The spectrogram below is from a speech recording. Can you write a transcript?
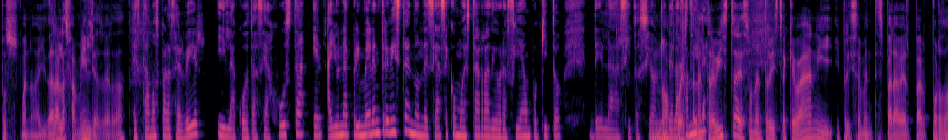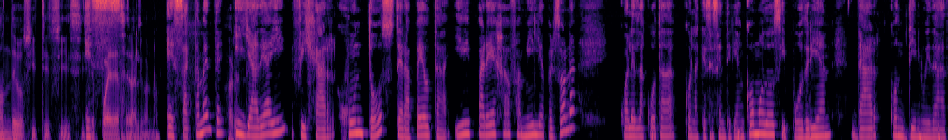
pues bueno, ayudar a las familias, ¿verdad? Estamos para servir y la cuota se ajusta. En, hay una primera entrevista en donde se hace como esta radiografía un poquito de la situación no de la cuesta familia. la entrevista, es una entrevista que van y, y precisamente es para ver par, por dónde o si, si, si se puede hacer algo, ¿no? Exactamente. Ahora. Y ya de ahí fijar juntos, terapeuta y pareja, familia, persona, cuál es la cuota con la que se sentirían cómodos y podrían dar continuidad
